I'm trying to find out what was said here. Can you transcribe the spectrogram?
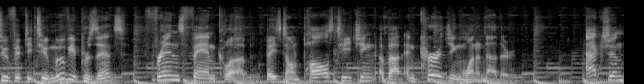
252 Movie presents Friends Fan Club, based on Paul's teaching about encouraging one another. Action!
